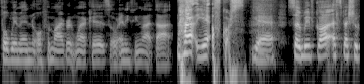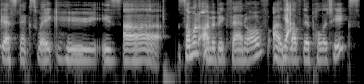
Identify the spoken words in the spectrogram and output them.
for women or for migrant workers or anything like that. yeah, of course. Yeah. So we've got a special guest next week who is uh someone I'm a big fan of. I Yeah. love their politics.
